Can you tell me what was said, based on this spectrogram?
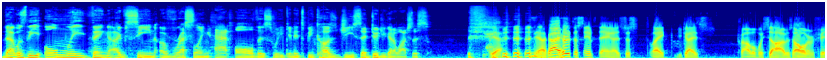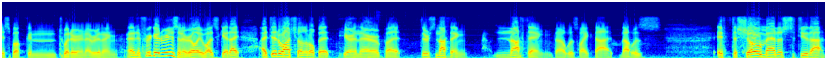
That was the only thing I've seen of wrestling at all this week, and it's because G said, "Dude, you got to watch this." Yeah, yeah. I heard the same thing. It's just like you guys probably saw. It was all over Facebook and Twitter and everything, and for good reason. It really was good. I I did watch a little bit here and there, but there's nothing, nothing that was like that. That was. If the show managed to do that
